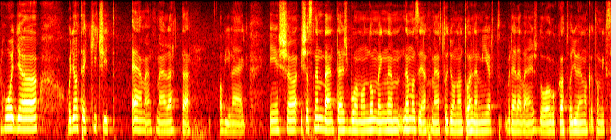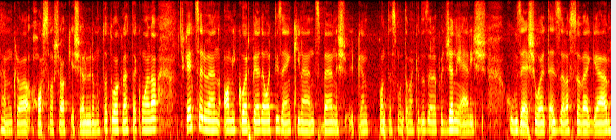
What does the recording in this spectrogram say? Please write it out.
hogy, hogy ott egy kicsit elment mellette a világ. És, és ezt nem bántásból mondom, meg nem, nem azért, mert hogy onnantól nem írt releváns dolgokat, vagy olyanokat, amik számunkra hasznosak és előremutatóak lettek volna. Csak egyszerűen, amikor például 19-ben, és egyébként pont ezt mondtam neked az előbb, hogy zseniális húzás volt ezzel a szöveggel,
